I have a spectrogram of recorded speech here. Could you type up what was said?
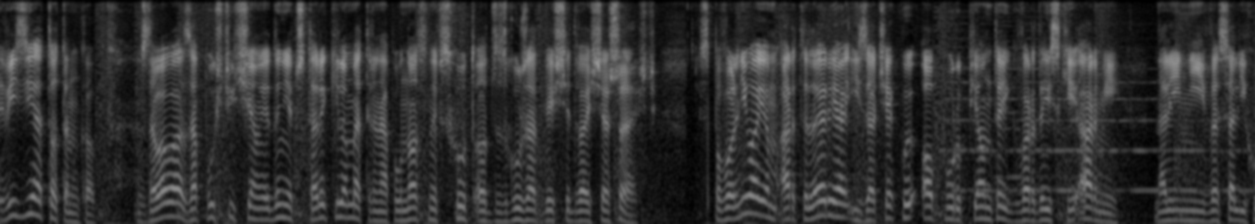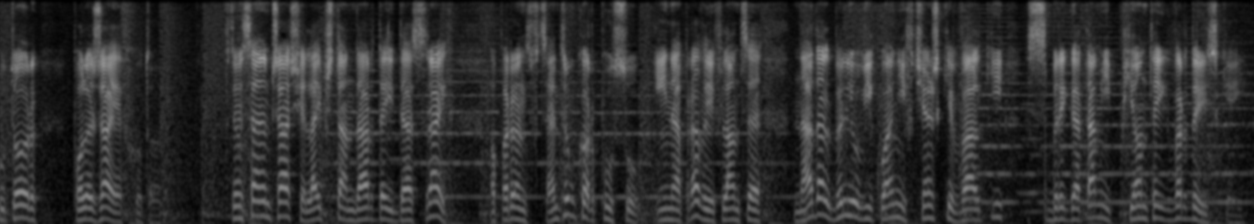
Dywizja Totenkopf zdołała zapuścić się jedynie 4 km na północny wschód od wzgórza 226. Spowolniła ją artyleria i zaciekły opór 5 Gwardyjskiej Armii na linii Weseli Hutor, Poleżajew Hutor. W tym samym czasie Leibstandarte i Das Reich, operując w centrum korpusu i na prawej flance, nadal byli uwikłani w ciężkie walki z brygadami 5 Gwardyjskiej.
